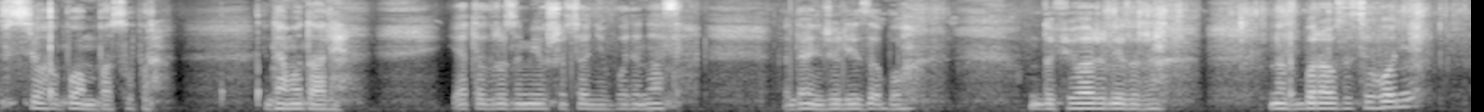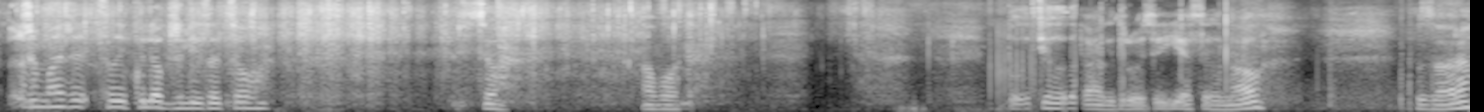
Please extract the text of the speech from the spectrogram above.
Все, бомба, супер. Йдемо далі. Я так розумів, що сьогодні буде нас день желіза, бо дофіга желіза вже назбирав за сьогодні. Вже майже цілий кульок желіза цього. Все. А от. Полетіло. Так, друзі, є сигнал. Зараз.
